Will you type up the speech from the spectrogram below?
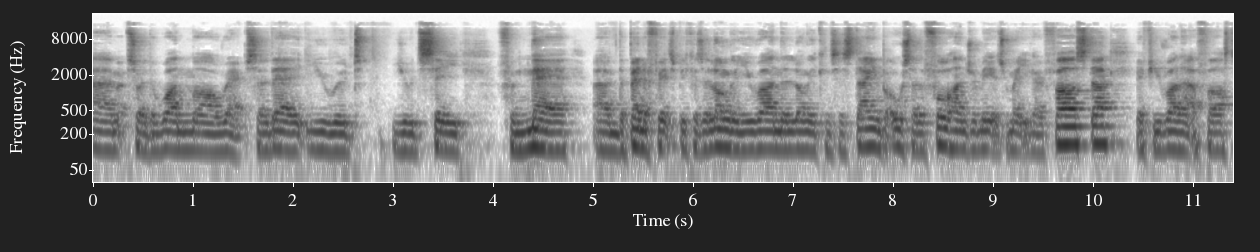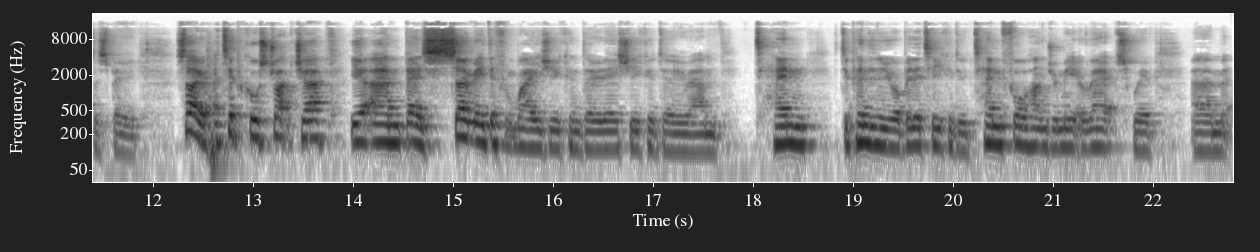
um, sorry, the one mile rep. So there you would, you would see from there um, the benefits because the longer you run, the longer you can sustain, but also the 400 meters will make you go faster if you run at a faster speed. So a typical structure, yeah, um, there's so many different ways you can do this. You could do um, 10, depending on your ability, you can do 10 400 meter reps with um,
